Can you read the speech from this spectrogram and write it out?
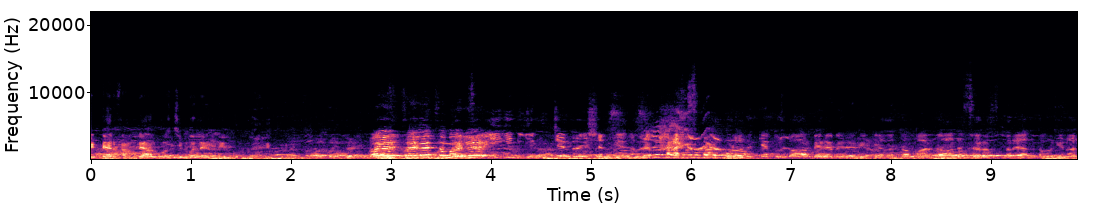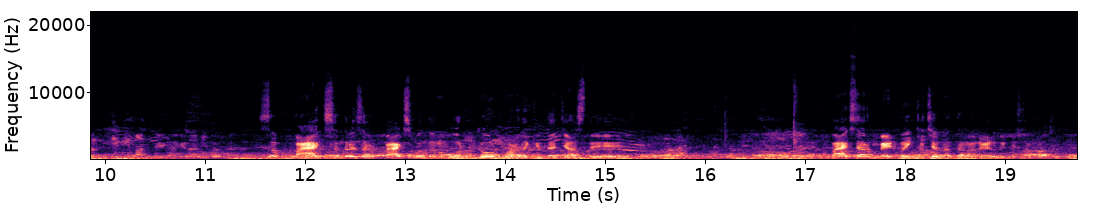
ಎಂಟೈರ್ ಫ್ಯಾಮಿಲಿ ಆಲ್ಮೋಸ್ಟ್ ಜಿಮ್ಮಲ್ಲೇ ಇರ್ತೀವಿ. ಈಗಿನ ಯಂಗ್ ಜನ್ರೇಷನ್ಗೆ ಅಂದ್ರೆ ಪ್ಯಾಕ್ಸ್ ಮಾಡ್ಕೊಳ್ಳೋದಕ್ಕೆ ತುಂಬಾ ಬೇರೆ ಬೇರೆ ರೀತಿಯಾದಂಥ ಮಾರ್ಗ ಅನುಸರಿಸ್ತಾರೆ ಅಂಥವ್ರಿಗೆ ಏನಾದ್ರು ಕಿವಿ ಮಾತು ಹೇಳ್ತೀರಾ ನೀವು? ಸರ್ ಪ್ಯಾಕ್ಸ್ ಅಂದರೆ ಸರ್ ಪ್ಯಾಕ್ಸ್ ಬಂದು ನಾವು ವರ್ಕೌಟ್ ಮಾಡೋದಕ್ಕಿಂತ ಜಾಸ್ತಿ packs are made by kitchen ಅಂತ ನಾನು ಹೇಳೋದಕ್ಕೆ ಇಷ್ಟಪಡ್ತೀನಿ.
